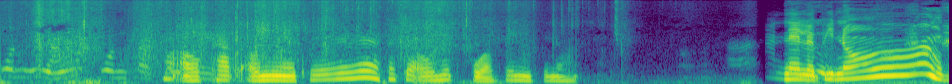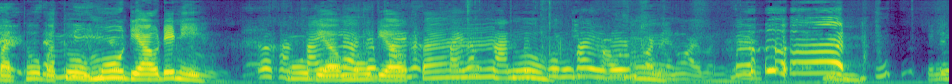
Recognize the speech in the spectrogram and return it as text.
คนอีหยังคนคักมาเอาคักเอาเนี่ยเท้เขาจะเอาเฮ็ดปวกได้นี่พี่น้องนี่แหละพี่น้อง บัดโทบัดโทโมเดียวได้นี่ออคันหมู่ไปเดียวแล้หมู่เดียวจะไปป้าไปน้ำกันโถ่เป็นกลุ่มไทยเลยอืมน้อยๆบัดนี้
